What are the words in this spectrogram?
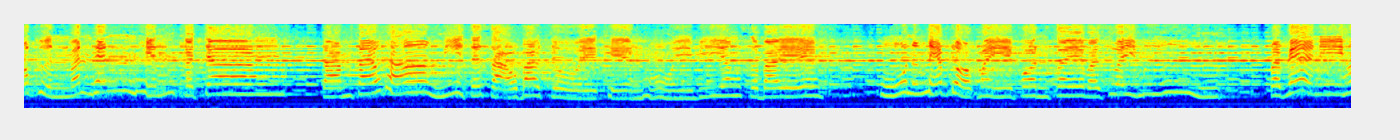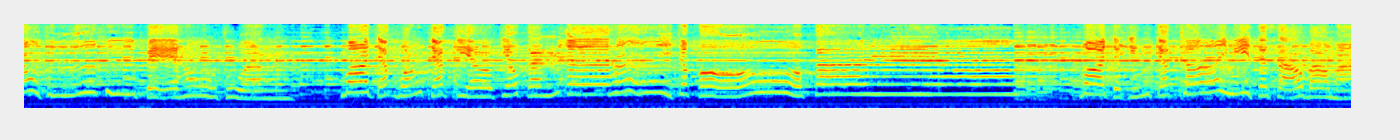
อเดันหัวขึ้นวันเห็นเห็นกระจ่างตามสาวทางมีแต่สาวบ้าโจยเขนหอยเบียงสบายหูหนึ่งเน็บดอกไม้ฟอนใจว่าสวยมือ ประเพณีเฮาถือคือเปเฮาทวงบ่จักหวงจักเกี่ยวเกี่ยวกันเอ้ยจะโกไก่บ่จะกินจักเฉยมีแต่สาวบ่าวใหม่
